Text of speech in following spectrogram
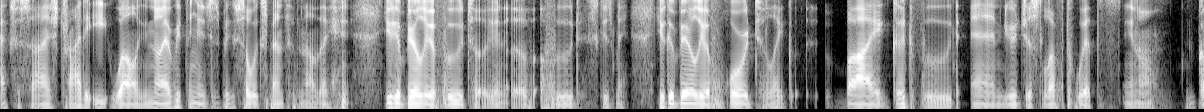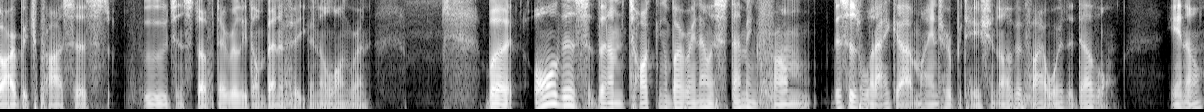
Exercise. Try to eat well. You know, everything is just so expensive now that you could barely afford to you know, a food. Excuse me. You could barely afford to like buy good food, and you're just left with you know garbage processed foods and stuff that really don't benefit you in the long run. But all this that I'm talking about right now is stemming from this is what I got my interpretation of if I were the devil. You know,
